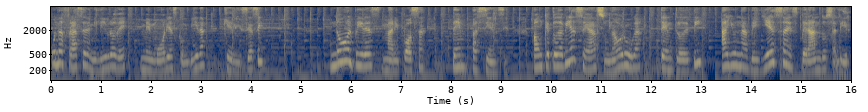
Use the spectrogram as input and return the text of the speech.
una frase de mi libro de Memorias con Vida que dice así. No olvides, mariposa, ten paciencia. Aunque todavía seas una oruga, dentro de ti hay una belleza esperando salir.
